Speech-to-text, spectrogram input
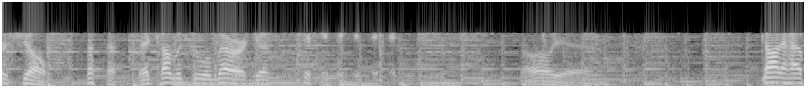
Turner Show. They're coming to America. oh, yeah. Gotta have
